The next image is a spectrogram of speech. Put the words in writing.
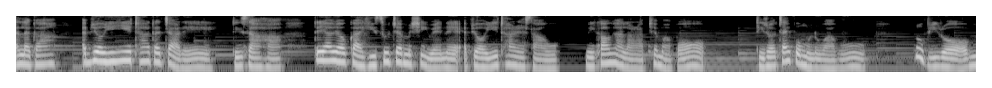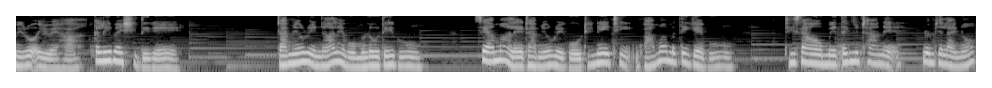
အလကားအပျော်ရေးရေးထားတတ်ကြတယ်ဒီစာဟာတယောက်ယောက်ကရည်စူးချက်မရှိဘဲနဲ့အပျော်ရေးထားတဲ့စာကို မိကောက်ရလာတာဖြစ်မှာပေါ့ဒီတော့ကြိုက်ဖို့မလိုပါဘူးလို့ပြီးတော့မေတို့အရွယ်ဟာကလေးပဲရှိသေးတယ်ဒါမျိုးတွေနားလည်ဖို့မလိုသေးဘူးဆရာမလည်းဒါမျိုးတွေကိုဒီနေ့အထိဘာမှမသိခဲ့ဘူးဒီစာကိုမေသိမ့်မထားနဲ့လွှင့်ပြလိုက်နော်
